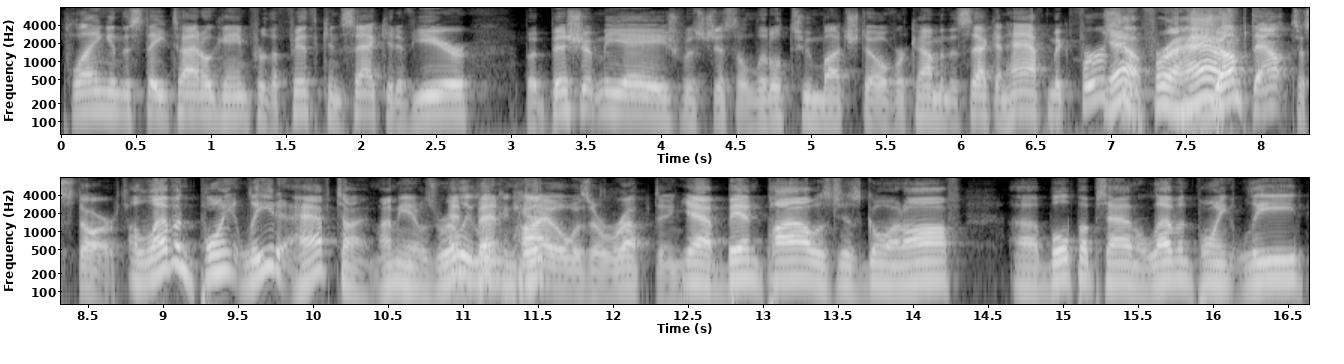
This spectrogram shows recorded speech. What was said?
playing in the state title game for the fifth consecutive year. But Bishop Miege was just a little too much to overcome in the second half. McPherson Yeah, for a half. jumped out to start. 11 point lead at halftime. I mean, it was really and Ben Pyle good. was erupting. Yeah, Ben Pyle was just going off. Uh, Bullpups had an 11 point lead.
